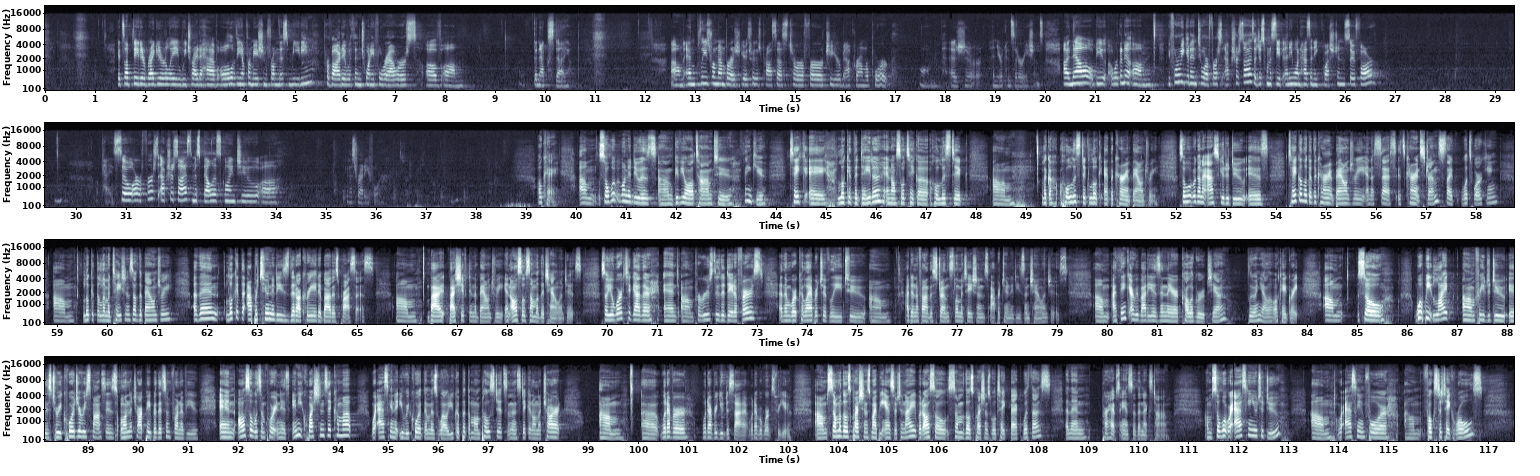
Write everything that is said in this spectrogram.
It's updated regularly. We try to have all of the information from this meeting provided within 24 hours of um, the next day. Um, and please remember as you go through this process to refer to your background report um, as your, in your considerations. Uh, now, be, we're going to, um, before we get into our first exercise, I just want to see if anyone has any questions so far. Okay, so our first exercise, Miss Bella is going to uh, get us ready for. Okay. Um, so what we want to do is um, give you all time to, thank you, take a look at the data and also take a holistic, um, like a holistic look at the current boundary. So what we're going to ask you to do is take a look at the current boundary and assess its current strengths, like what's working, um, look at the limitations of the boundary, and then look at the opportunities that are created by this process um, by, by shifting the boundary and also some of the challenges. So you'll work together and um, peruse through the data first and then work collaboratively to um, identify the strengths, limitations, opportunities, and challenges. Um, I think everybody is in their color groups, yeah? Blue and yellow, okay, great. Um, so what we'd like um, for you to do is to record your responses on the chart paper that's in front of you. And also what's important is any questions that come up, we're asking that you record them as well. You could put them on Post-its and then stick it on the chart. Um, uh, whatever, whatever you decide, whatever works for you. Um, some of those questions might be answered tonight, but also some of those questions we'll take back with us and then perhaps answer the next time. Um, so what we're asking you to do, um, we're asking for um, folks to take roles.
